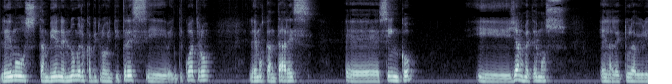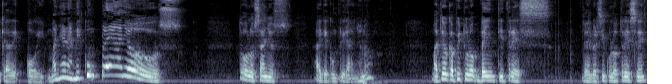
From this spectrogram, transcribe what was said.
Leemos también el Números capítulo 23 y 24. Leemos Cantares 5 eh, y ya nos metemos en la lectura bíblica de hoy. Mañana es mi cumpleaños. Todos los años hay que cumplir años, ¿no? Mateo capítulo 23, del versículo 13,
